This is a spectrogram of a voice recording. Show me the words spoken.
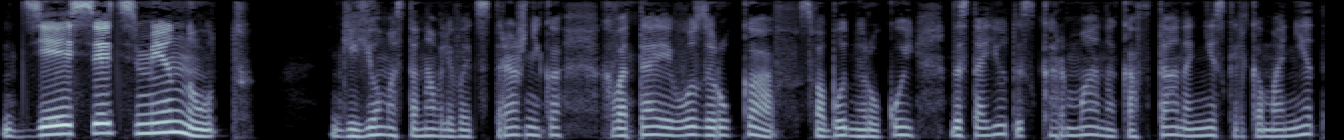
«Десять минут!» Гийом останавливает стражника, хватая его за рукав, свободной рукой достает из кармана кафтана несколько монет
